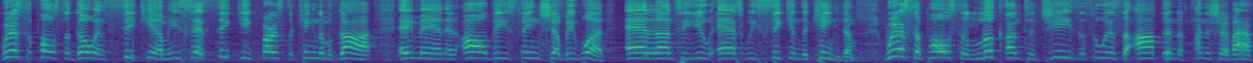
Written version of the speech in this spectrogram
We're supposed to go and seek him. He says, Seek ye first the kingdom of God. Amen. And all these things shall be what? Added unto you as we seek in the kingdom. We're supposed to look unto Jesus, who is the author and the finisher of our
